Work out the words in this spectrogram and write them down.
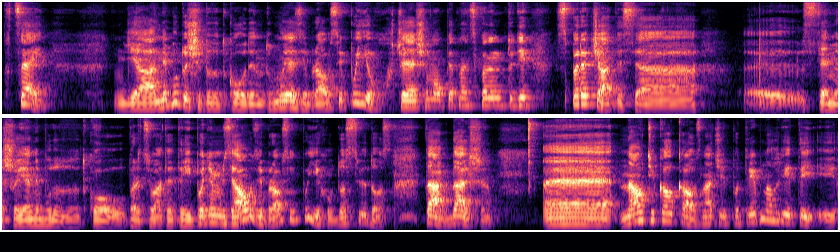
в цей. Я не буду ще додатково годину, тому я зібрався і поїхав. Хоча я ще мав 15 хвилин тоді сперечатися е, з тими, що я не буду додатково працювати. Та І потім взяв, зібрався і поїхав до свідос. Так, далі. Е, Nautical Cow, значить, потрібно гріти,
